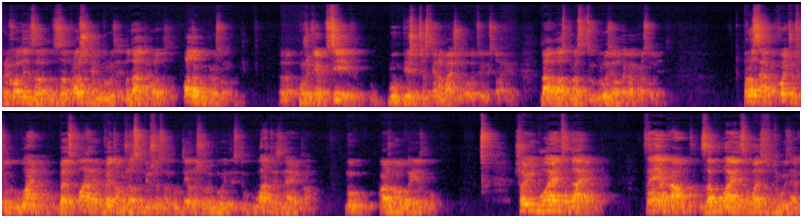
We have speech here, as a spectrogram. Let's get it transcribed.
приходить за, запрошення в друзі додати от, от таку красунку. Мужики, всі, ну, більша частина бачила цю історію. Да, до вас проситься в друзі отака красуня. Про себе. Хочу спілкування без пари. Ви там вже собі щось накрутили, що ви будете спілкуватися з нею там. Ну, кожного по-різному. Що відбувається далі? Цей аккаунт забувається у вас в друзях.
